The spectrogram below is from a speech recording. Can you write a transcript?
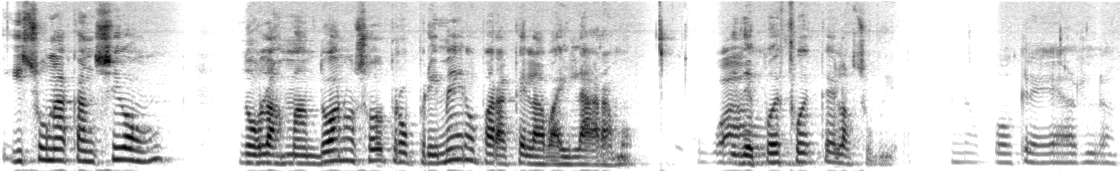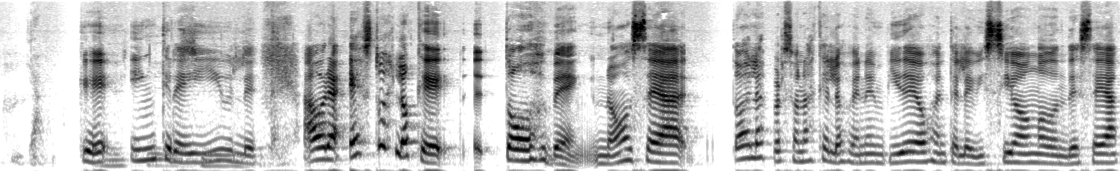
hizo una canción, nos las mandó a nosotros primero para que la bailáramos. Wow. Y después fue que la subió. No puedo creerlo. Ya. Qué increíble. Ahora, esto es lo que eh, todos ven, ¿no? O sea, todas las personas que los ven en videos, en televisión o donde sea,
